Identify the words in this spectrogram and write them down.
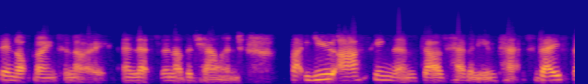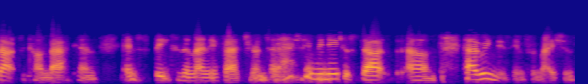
they're not going to know, and that's another challenge but you asking them does have an impact. They start to come back and, and speak to the manufacturer and say, actually, we need to start um, having this information.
